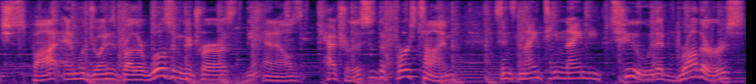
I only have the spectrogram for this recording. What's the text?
DH spot and will join his brother Willson Contreras, the NL's catcher. This is the first time since 1992 that brothers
